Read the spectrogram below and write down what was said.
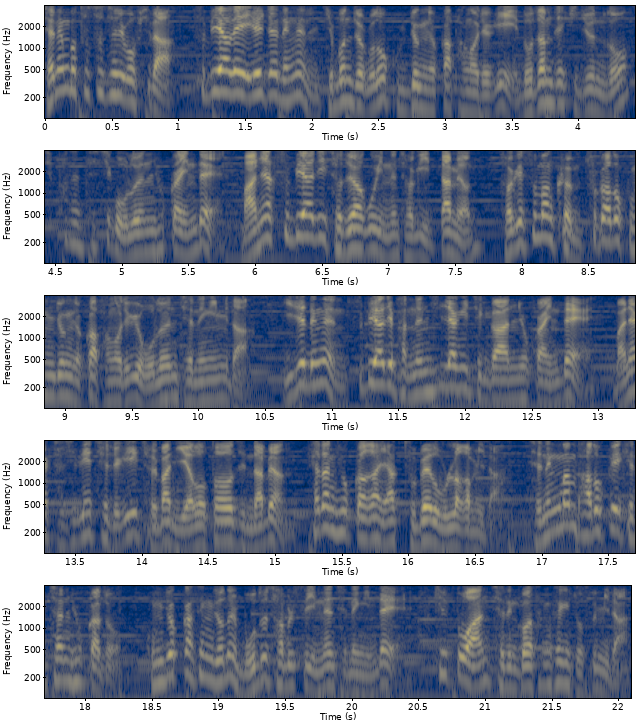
재능부터 천천히 봅시다. 수비알의 1재능은 기본적으로 공격력과 방어력이 노잠제 기준으로 10%씩 오르는 효과인데 만약 수비알이 저지하고 있는 적이 있다면 적의 수만큼 추가로 공격력과 방어력이 오르는 재능입니다. 이 재능은 수비알이 받는 힐량이 증가하는 효과인데 만약 자신의 체력이 절반 이하로 떨어진다면 해당 효과가 약 2배로 올라갑니다. 재능만 봐도 꽤 괜찮은 효과죠. 공격과 생존을 모두 잡을 수 있는 재능인데 스킬 또한 재능과 상승이 좋습니다.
